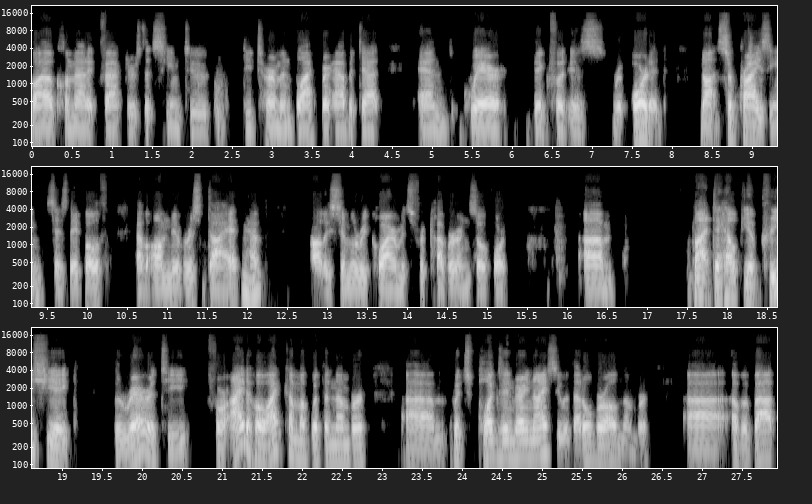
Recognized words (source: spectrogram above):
bioclimatic factors that seem to determine black bear habitat and where Bigfoot is reported. Not surprising, since they both have omnivorous diet, mm-hmm. have probably similar requirements for cover and so forth. Um, but to help you appreciate the rarity for Idaho, I come up with a number um, which plugs in very nicely with that overall number uh, of about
